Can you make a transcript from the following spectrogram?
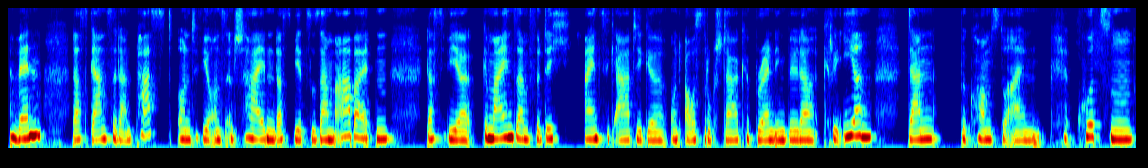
Wenn das Ganze dann passt und wir uns entscheiden, dass wir zusammenarbeiten, dass wir gemeinsam für dich einzigartige und ausdrucksstarke Brandingbilder kreieren, dann bekommst du einen kurzen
